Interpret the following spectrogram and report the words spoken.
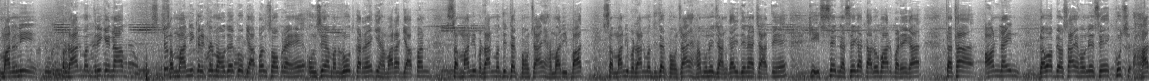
माननीय प्रधानमंत्री के नाम सम्मानीय कलेक्टर महोदय को ज्ञापन सौंप रहे हैं। उनसे हम अनुरोध कर रहे हैं कि हमारा ज्ञापन सम्मानीय प्रधानमंत्री तक पहुंचाएँ, हमारी बात सम्मानीय प्रधानमंत्री तक पहुंचाएँ। हम उन्हें जानकारी देना चाहते हैं। कि इससे नशे का कारोबार बढ़ेगा तथा ऑनलाइन दवा व्यवसाय होने से कुछ हाथ,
